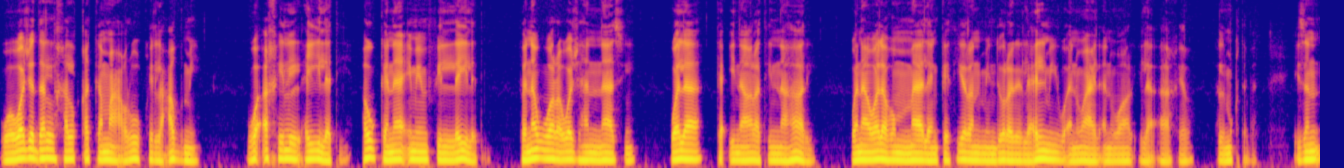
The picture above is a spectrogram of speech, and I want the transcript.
ووجد الخلق كمعروق العظم وأخ العيلة أو كنائم في الليلة، فنور وجه الناس ولا كإنارة النهار، وناولهم مالا كثيرا من درر العلم وأنواع الأنوار إلى آخر المقتبس. إذن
